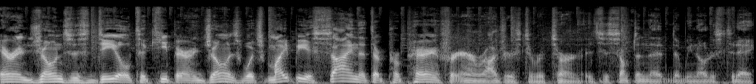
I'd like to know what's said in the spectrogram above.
Aaron Jones's deal to keep Aaron Jones, which might be a sign that they're preparing for Aaron Rodgers to return. It's just something that, that we noticed today.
